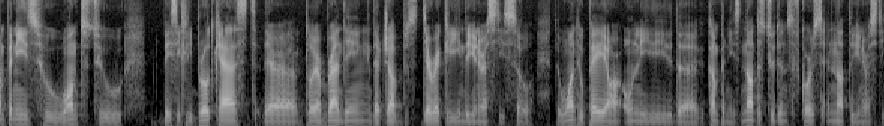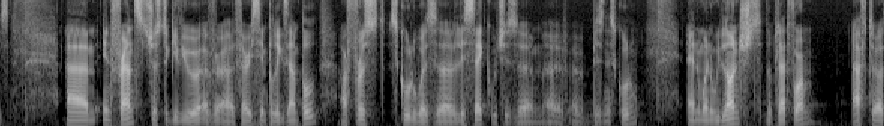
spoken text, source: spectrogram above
companies who want to basically broadcast their employer branding, their jobs directly in the universities. So the one who pay are only the companies, not the students, of course, and not the universities. Um, in France, just to give you a, a, very simple example, our first school was uh, which is um, a, a, business school. And when we launched the platform, after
